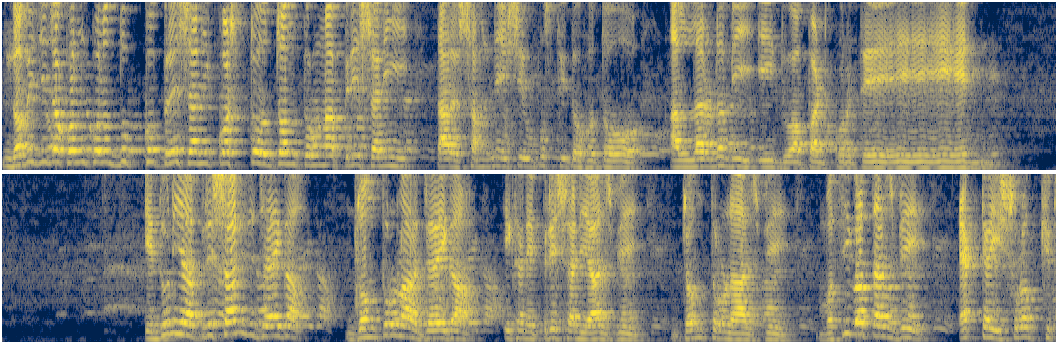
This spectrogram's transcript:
নবীজি যখন কোন দুঃখ, প্রেশানি, কষ্ট, যন্ত্রণা, প্রেশানি তার সামনে এসে উপস্থিত হতো আল্লাহর নবী এই দোয়া পাঠ করতেন। এ দুনিয়া প্রেশানির জায়গা, যন্ত্রণার জায়গা, এখানে প্রেশানি আসবে, যন্ত্রণা আসবে, মুসিবত আসবে। একটাই সুরক্ষিত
